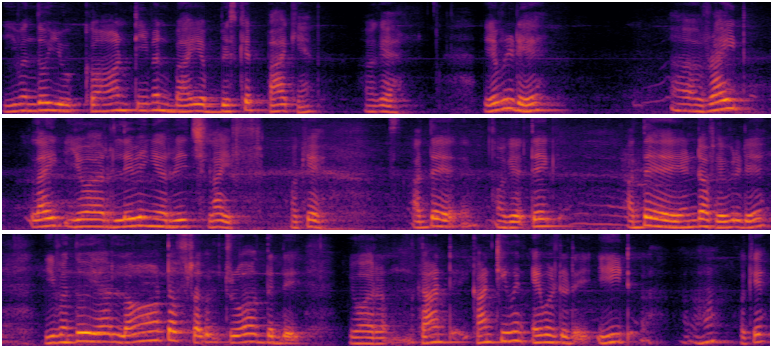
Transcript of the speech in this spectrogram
even though you can't even buy a biscuit packet okay every day uh, write like you are living a rich life okay at the okay take at the end of every day even though you have a lot of struggle throughout the day you are can't can't even able to eat uh, okay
